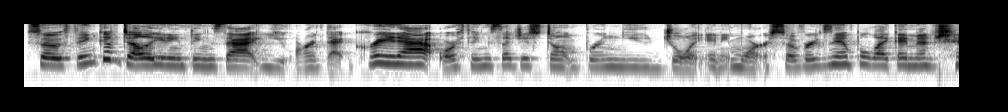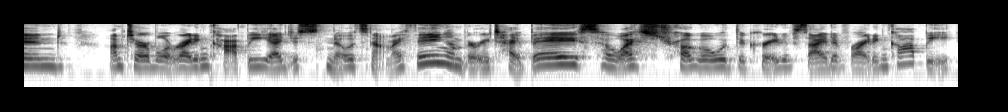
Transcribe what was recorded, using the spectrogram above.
So think of delegating things that you aren't that great at or things that just don't bring you joy anymore. So, for example, like I mentioned, I'm terrible at writing copy. I just know it's not my thing. I'm very type A, so I struggle with the creative side of writing copy.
